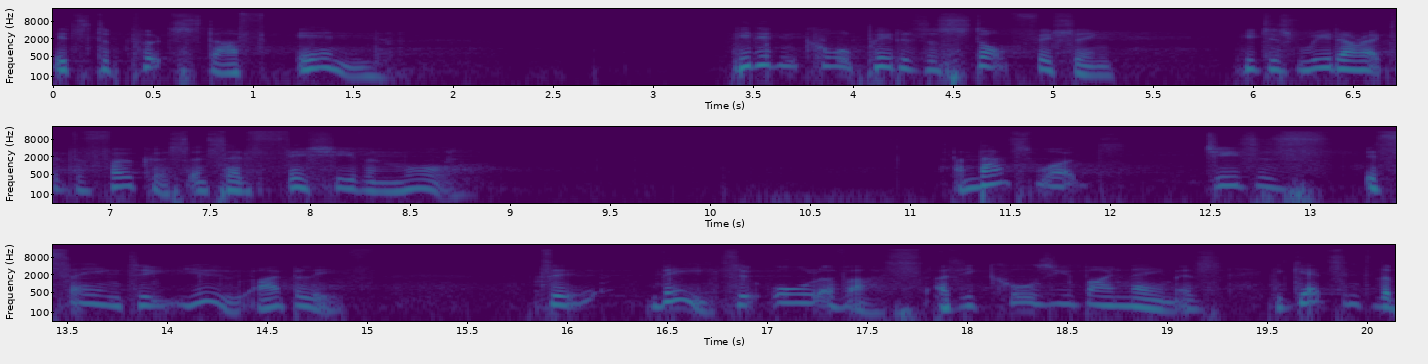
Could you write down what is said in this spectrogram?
it's to put stuff in. He didn't call Peter to stop fishing, he just redirected the focus and said, Fish even more. And that's what Jesus is saying to you, I believe, to me, to all of us, as he calls you by name, as he gets into the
